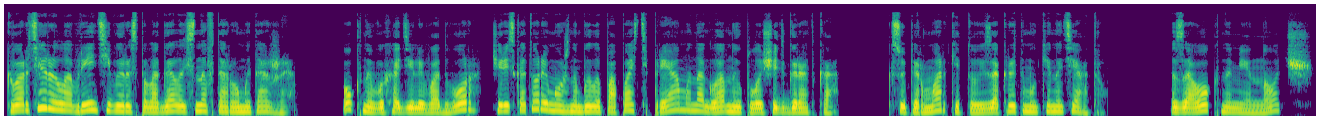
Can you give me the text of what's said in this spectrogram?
Квартира Лаврентьевой располагалась на втором этаже. Окна выходили во двор, через который можно было попасть прямо на главную площадь городка, к супермаркету и закрытому кинотеатру. За окнами ночь,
